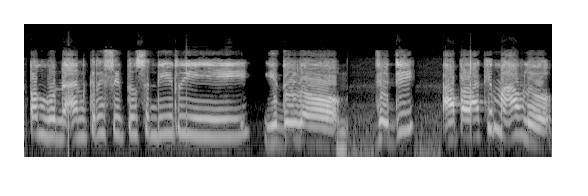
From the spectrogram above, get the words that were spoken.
penggunaan kris itu sendiri, gitu loh. Jadi, apalagi maaf loh,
